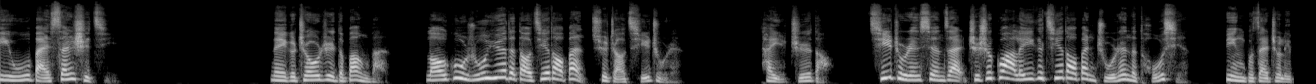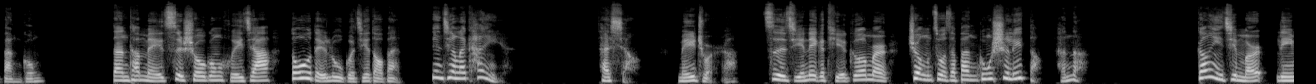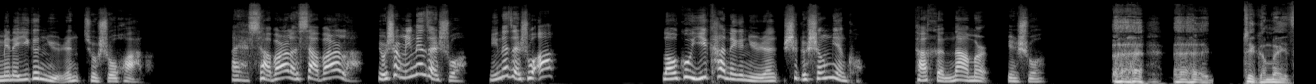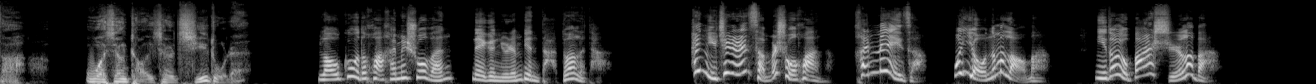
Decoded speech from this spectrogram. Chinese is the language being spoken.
第五百三十集。那个周日的傍晚，老顾如约的到街道办去找齐主任。他也知道，齐主任现在只是挂了一个街道办主任的头衔，并不在这里办公。但他每次收工回家都得路过街道办，便进来看一眼。他想，没准啊，自己那个铁哥们儿正坐在办公室里等他呢。刚一进门，里面的一个女人就说话了。哎呀，下班了，下班了，有事明天再说，明天再说啊。老顾一看那个女人是个生面孔，他很纳闷，便说：“呃呃，这个妹子啊，我想找一下齐主任。”老顾的话还没说完，那个女人便打断了他：“哎，你这个人怎么说话呢？还妹子？我有那么老吗？你都有八十了吧？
